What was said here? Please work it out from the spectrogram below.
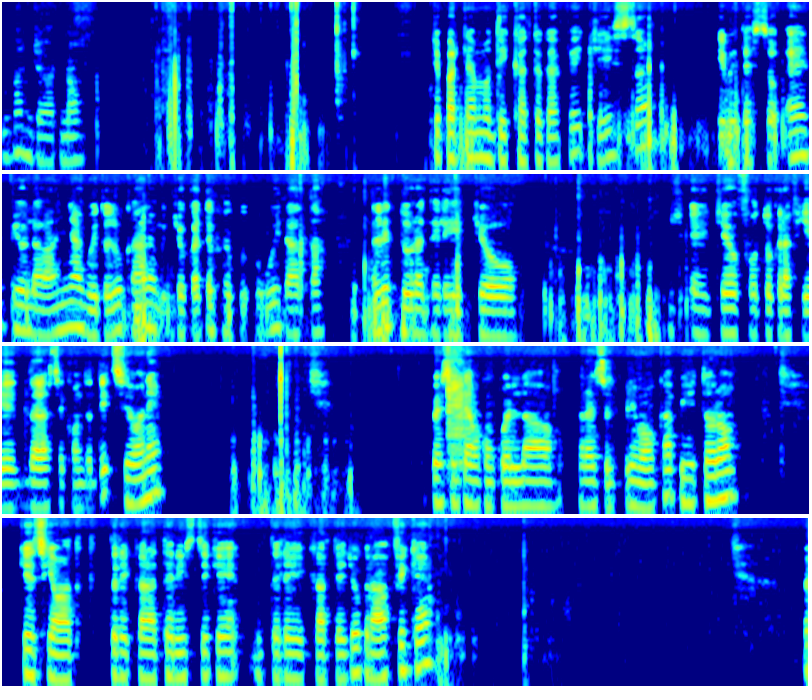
Buongiorno. Oggi parliamo di cartografia GIS, il testo Elpio Lavagna, Guido Lucano, cartografia guidata alla lettura delle geo, eh, geofotografie della seconda edizione. Presentiamo con quella presso il primo capitolo che si chiama delle caratteristiche delle carte geografiche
